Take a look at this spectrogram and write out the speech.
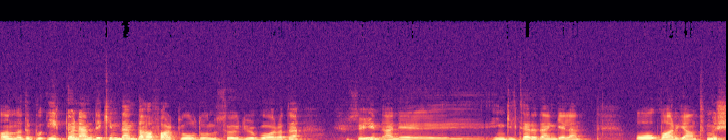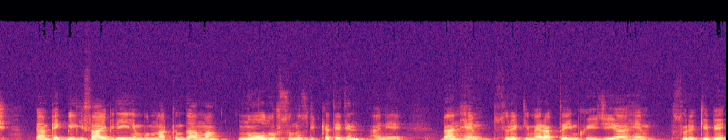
anladık. Bu ilk dönemdekinden daha farklı olduğunu söylüyor bu arada. Hüseyin hani e, İngiltere'den gelen o varyantmış. Ben pek bilgi sahibi değilim bunun hakkında ama ne olursunuz dikkat edin. Hani ben hem sürekli meraktayım kıyıcıya hem sürekli bir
